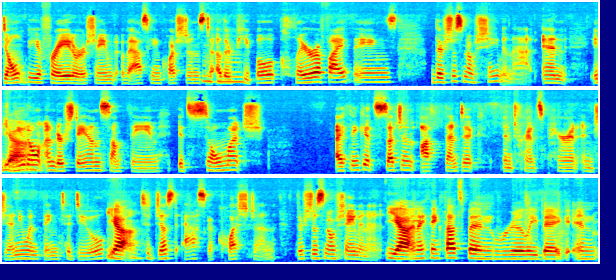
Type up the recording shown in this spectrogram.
Don't be afraid or ashamed of asking questions to other mm-hmm. people. Clarify things. There's just no shame in that. And if Yeah. you don't understand something, it's so much, I think it's such an authentic and transparent and genuine thing to do. Yeah. To just ask a question. There's just no shame in it. Yeah, and I think that's been really big in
